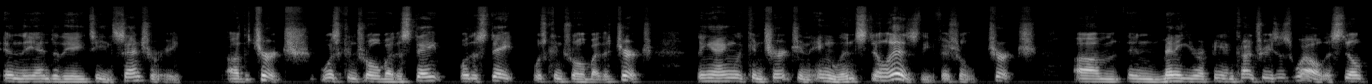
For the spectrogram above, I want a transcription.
in the end of the 18th century, uh, the church was controlled by the state, or the state was controlled by the church. The Anglican Church in England still is the official church um, in many European countries as well. There's still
